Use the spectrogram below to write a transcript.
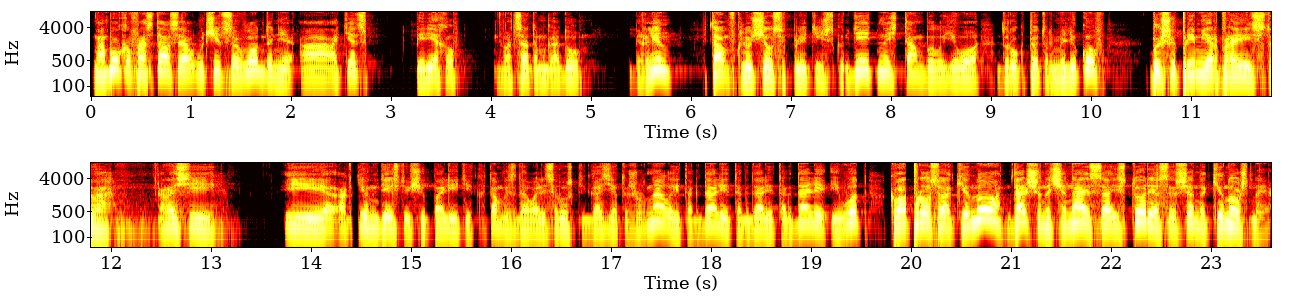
Набоков остался учиться в Лондоне, а отец переехал 2020 году Берлин. Там включился в политическую деятельность. Там был его друг Петр Милюков, бывший премьер правительства России и активно действующий политик. Там издавались русские газеты, журналы и так далее, и так далее, и так далее. И вот к вопросу о кино дальше начинается история совершенно киношная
